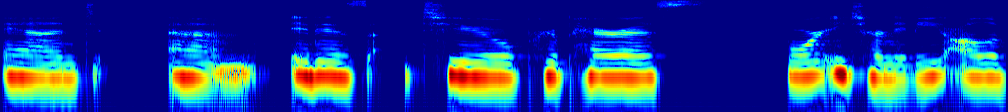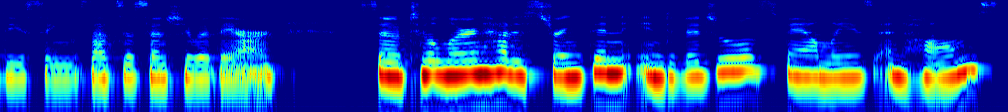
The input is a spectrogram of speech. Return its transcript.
And um, it is to prepare us for eternity, all of these things. That's essentially what they are. So, to learn how to strengthen individuals, families, and homes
